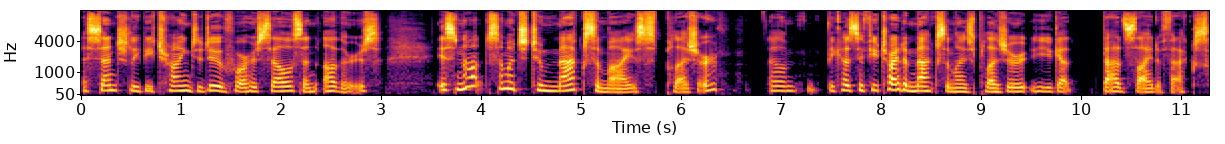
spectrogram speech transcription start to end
essentially be trying to do for ourselves and others is not so much to maximize pleasure, um, because if you try to maximize pleasure, you get bad side effects.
